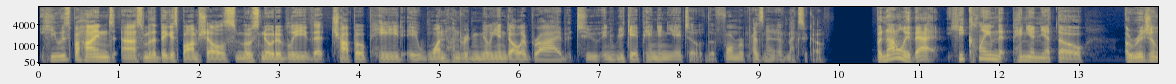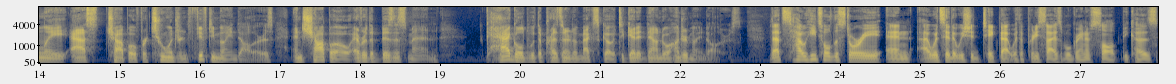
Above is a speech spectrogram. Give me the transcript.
He was behind uh, some of the biggest bombshells, most notably that Chapo paid a $100 million bribe to Enrique Peña Nieto, the former president of Mexico. But not only that, he claimed that Peña Nieto originally asked Chapo for $250 million, and Chapo, ever the businessman, haggled with the president of Mexico to get it down to $100 million. That's how he told the story, and I would say that we should take that with a pretty sizable grain of salt because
